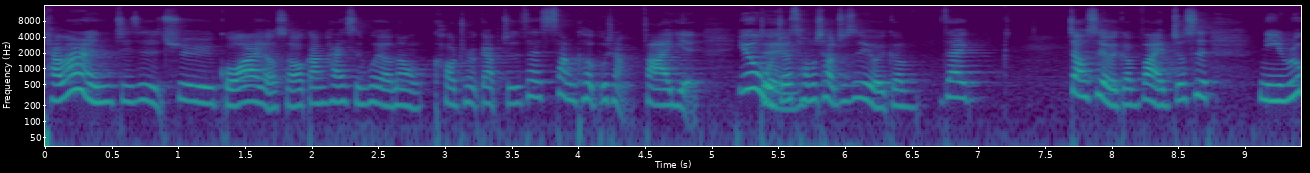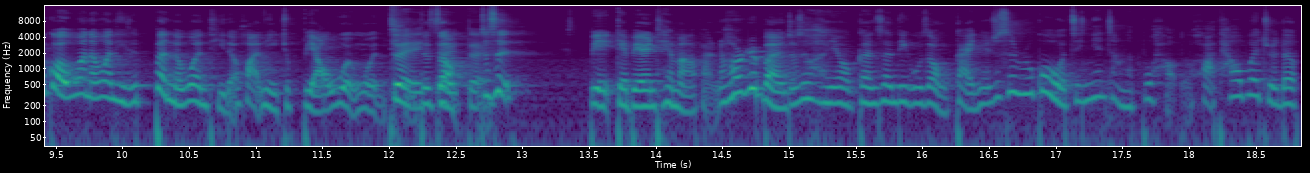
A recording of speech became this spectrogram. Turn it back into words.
台湾人即使去国外，有时候刚开始会有那种 culture gap，就是在上课不想发言，因为我觉得从小就是有一个在教室有一个 vibe，就是你如果问的问题是笨的问题的话，你就不要问问题，对就这种就是。别给别人添麻烦，然后日本人就是很有根深蒂固这种概念，就是如果我今天讲的不好的话，他会不会觉得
